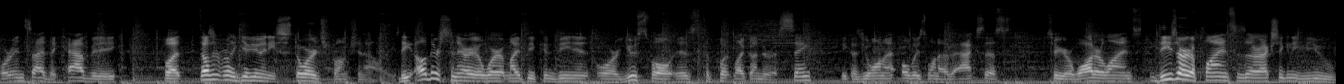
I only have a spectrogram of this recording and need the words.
or inside the cavity, but doesn't really give you any storage functionality. The other scenario where it might be convenient or useful is to put like under a sink because you wanna, always wanna have access to your water lines. These are appliances that are actually gonna give you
